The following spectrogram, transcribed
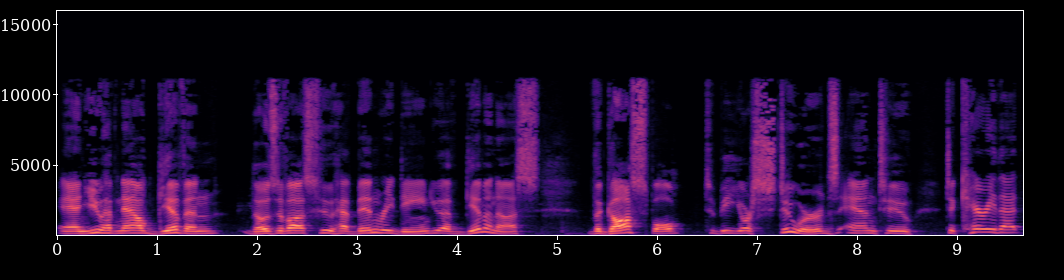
And you have now given those of us who have been redeemed, you have given us the gospel to be your stewards and to, to carry that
